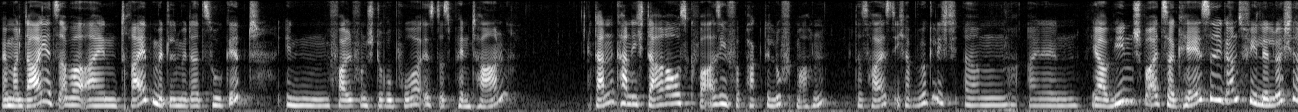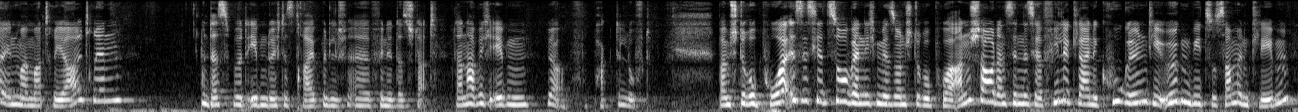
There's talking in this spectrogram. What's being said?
Wenn man da jetzt aber ein Treibmittel mit dazu gibt, im Fall von Styropor ist das Pentan, dann kann ich daraus quasi verpackte Luft machen. Das heißt, ich habe wirklich ähm, einen, ja, wie ein Schweizer Käse, ganz viele Löcher in meinem Material drin. Und das wird eben durch das Treibmittel, äh, findet das statt. Dann habe ich eben, ja, verpackte Luft. Beim Styropor ist es jetzt so, wenn ich mir so ein Styropor anschaue, dann sind es ja viele kleine Kugeln, die irgendwie zusammenkleben.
